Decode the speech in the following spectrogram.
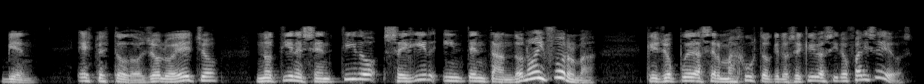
bien, esto es todo, yo lo he hecho, no tiene sentido seguir intentando, no hay forma que yo pueda ser más justo que los escribas y los fariseos.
